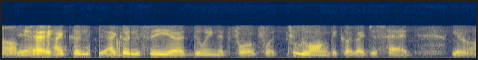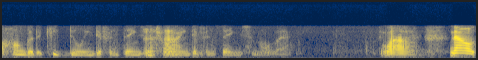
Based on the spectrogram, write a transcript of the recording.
Okay. Yeah, I couldn't. I couldn't see uh, doing it for for too long because I just had, you know, a hunger to keep doing different things and mm-hmm. trying different things and all that. Wow. Now,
